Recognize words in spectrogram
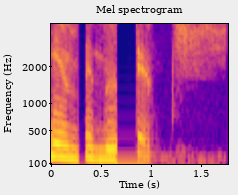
Entender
